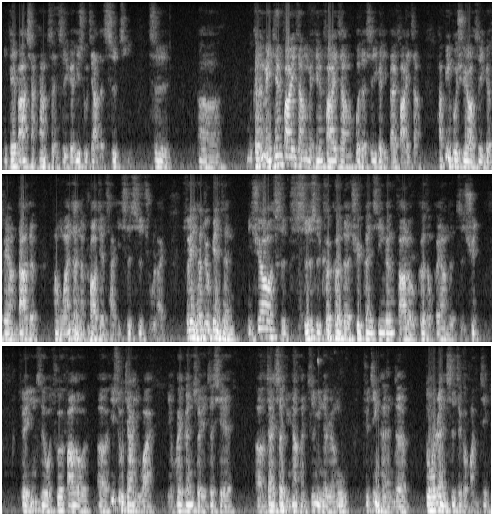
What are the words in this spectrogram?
你可以把它想象成是一个艺术家的市集，是呃，可能每天发一张，每天发一张，或者是一个礼拜发一张，它并不需要是一个非常大的、很完整的 project 才一次试出来，所以它就变成你需要时时时刻刻的去更新跟 follow 各种各样的资讯，所以因此我除了 follow 呃艺术家以外，也会跟随这些呃在社群上很知名的人物，去尽可能的多认识这个环境。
